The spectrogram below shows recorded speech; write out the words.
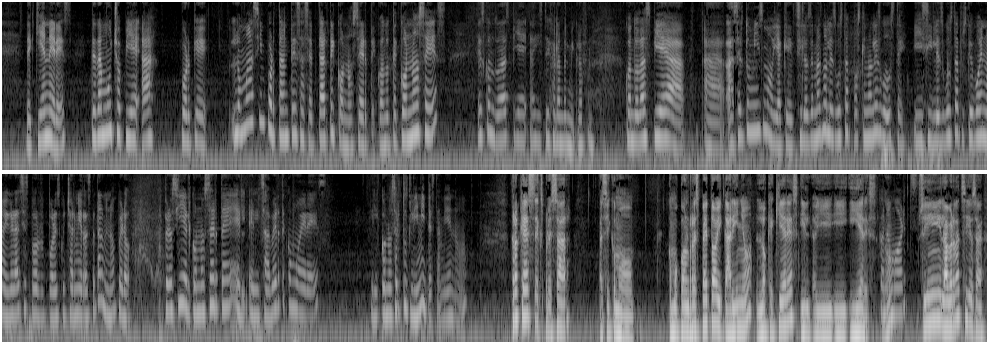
de quién eres, te da mucho pie a... Porque lo más importante es aceptarte y conocerte. Cuando te conoces, es cuando das pie... Ahí estoy jalando el micrófono. Cuando das pie a, a, a ser tú mismo y a que si los demás no les gusta, pues que no les guste. Y si les gusta, pues qué bueno y gracias por, por escucharme y respetarme, ¿no? Pero pero sí, el conocerte, el, el saberte cómo eres, el conocer tus límites también, ¿no? Creo que es expresar, así como, como con respeto y cariño, lo que quieres y, y, y- y eres. Con ¿no? amor. Sí, la verdad sí, o sea,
